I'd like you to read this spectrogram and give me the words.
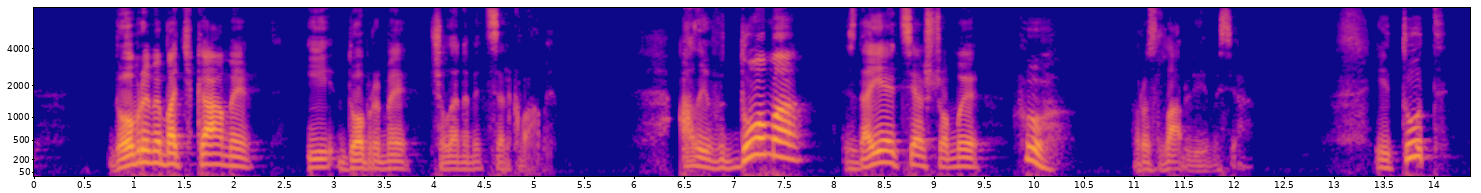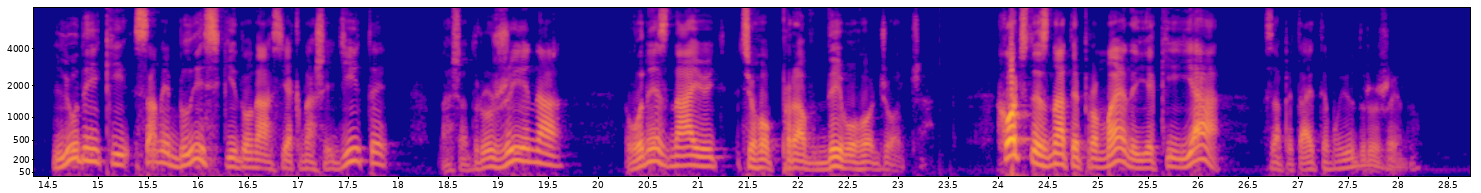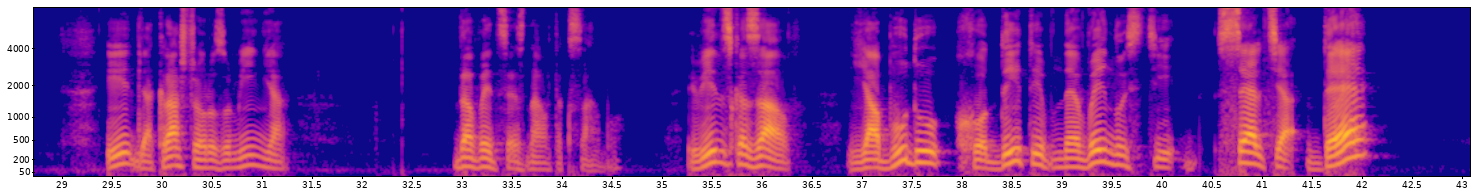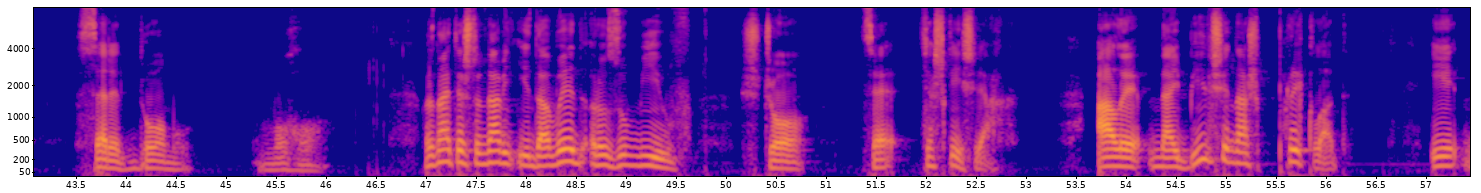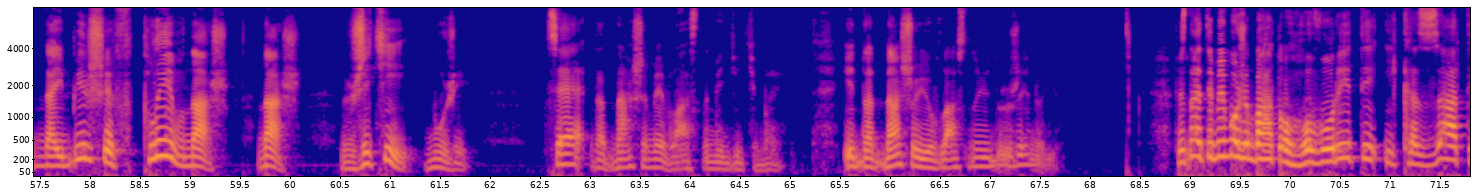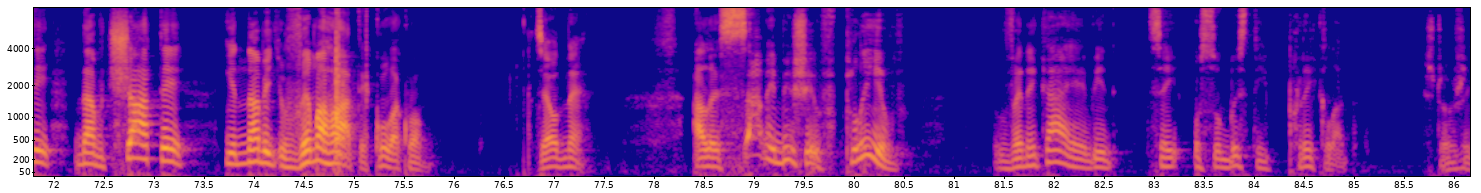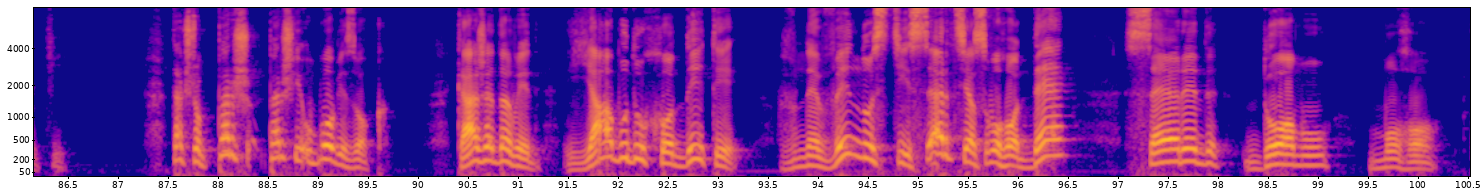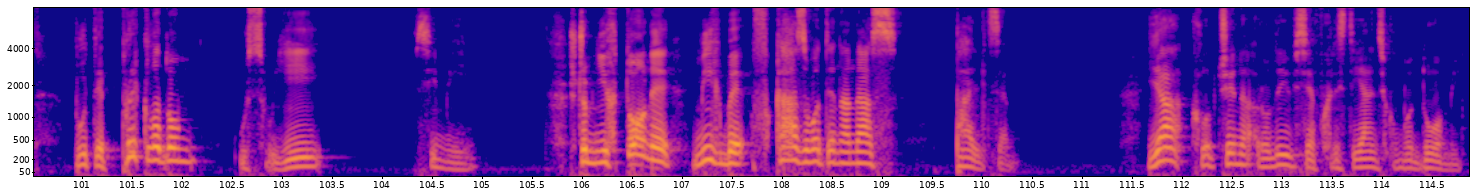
добрими батьками і добрими членами церквами. Але вдома здається, що ми фух, розслаблюємося. І тут люди, які саме близькі до нас, як наші діти, наша дружина, вони знають цього правдивого Джорджа. Хочете знати про мене, який я? Запитайте мою дружину. І для кращого розуміння Давид це знав так само. Він сказав: Я буду ходити в невинності серця де? Серед дому мого. Ви знаєте, що навіть і Давид розумів, що це тяжкий шлях. Але найбільший наш приклад і найбільший вплив наш, наш в житті мужі це над нашими власними дітьми і над нашою власною дружиною. Ви знаєте, ми можемо багато говорити і казати, навчати і навіть вимагати кулаком. Це одне. Але найбільший вплив виникає від цей особистий приклад, що в житті. Так що перш, перший обов'язок, каже Давид, я буду ходити в невинності серця свого, де серед дому мого, бути прикладом у своїй сім'ї. Щоб ніхто не міг би вказувати на нас пальцем. Я, хлопчина, родився в християнському домі,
